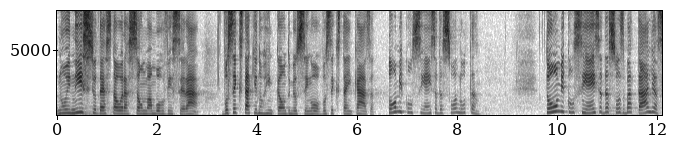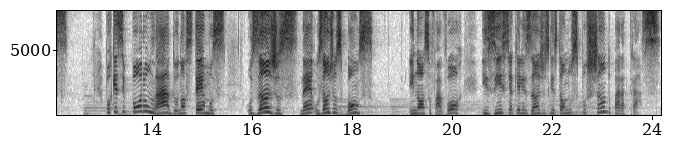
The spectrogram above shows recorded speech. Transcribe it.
no, início desta oração, no Amor Vencerá, você que está aqui no rincão do meu Senhor, você que está em casa, tome consciência da sua luta. Tome consciência das suas batalhas. Porque se por um lado nós temos os anjos, né, os anjos bons em nosso favor, existem aqueles anjos que estão nos puxando para trás,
